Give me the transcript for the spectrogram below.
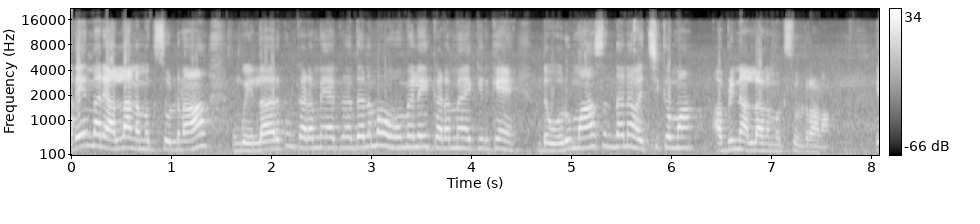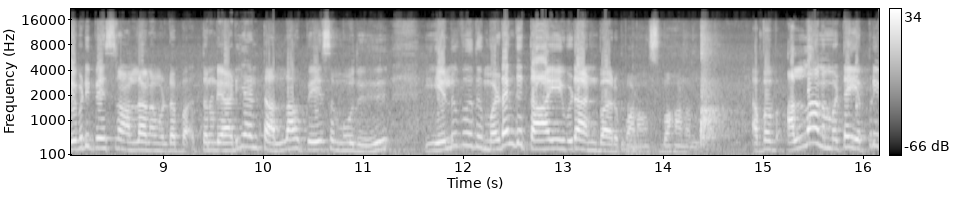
அதே மாதிரி அல்லாஹ் நமக்கு சொல்கிறான் உங்கள் எல்லாருக்கும் கடமையாக்குனா தானமா ஓமேலையும் கடமையாக்கியிருக்கேன். இந்த ஒரு மாதம் தானே வச்சுக்கமா அப்படின்னு அல்லாஹ் நமக்கு சொல்கிறானா எப்படி பேசுகிறான் அல்லா நம்மள்ட்ட? தன்னுடைய அடியான்ட்டு அல்லாஹ் பேசும்போது எழுபது மடங்கு தாயை விட அன்பாக இருப்பானாம் அல்லா அப்போ அல்லாஹ் நம்மகிட்ட எப்படி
